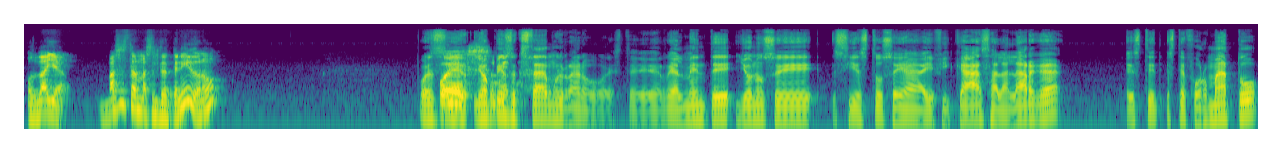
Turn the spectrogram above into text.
pues vaya, vas a estar más entretenido, ¿no? Pues, pues yo, pienso que está muy raro. Este, realmente yo no sé si esto sea eficaz a la larga, este, este formato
